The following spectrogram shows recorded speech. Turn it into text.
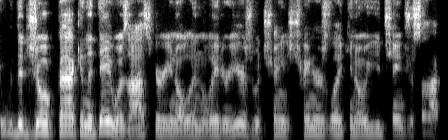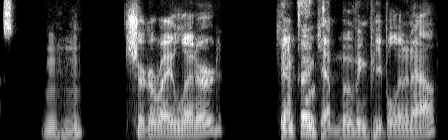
The joke back in the day was Oscar, you know, in the later years would change trainers like you know you'd change your socks. Mm-hmm. Sugar Ray Leonard kept, thing. kept moving people in and out.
